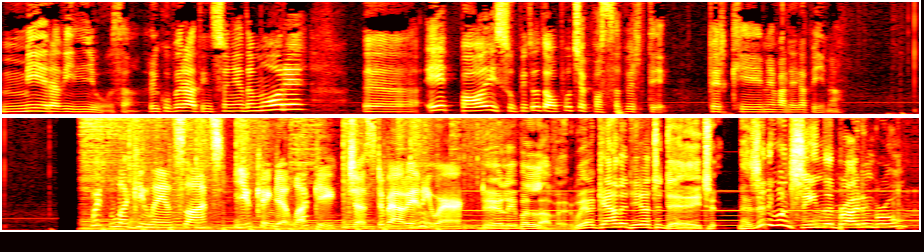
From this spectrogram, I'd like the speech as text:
meravigliosa. Recuperate Insonnia d'amore eh, e poi subito dopo c'è Posta per te, perché ne vale la pena. With lucky landslots, you can get lucky just about anywhere. Dearly beloved, we are gathered here today to. Has anyone seen the bride and groom?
